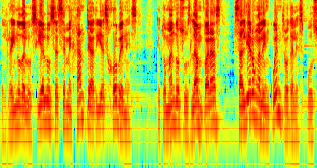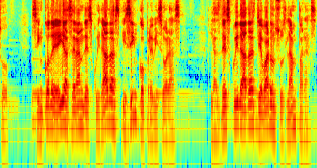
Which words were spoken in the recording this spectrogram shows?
El reino de los cielos es semejante a diez jóvenes que tomando sus lámparas salieron al encuentro del esposo. Cinco de ellas eran descuidadas y cinco previsoras. Las descuidadas llevaron sus lámparas,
